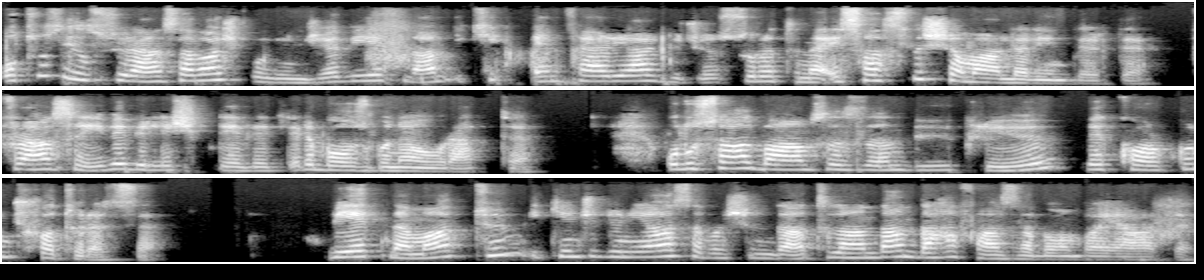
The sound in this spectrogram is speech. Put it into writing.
30 yıl süren savaş boyunca Vietnam iki emperyal gücün suratına esaslı şamarlar indirdi. Fransa'yı ve Birleşik Devletleri bozguna uğrattı ulusal bağımsızlığın büyüklüğü ve korkunç faturası. Vietnam'a tüm İkinci Dünya Savaşı'nda atılandan daha fazla bomba yağdı.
